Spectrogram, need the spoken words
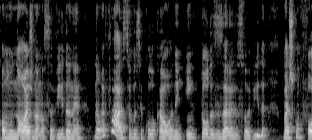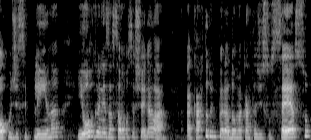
como nós na nossa vida, né? Não é fácil você colocar ordem em todas as áreas da sua vida, mas com foco, disciplina e organização você chega lá. A carta do imperador é uma carta de sucesso,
